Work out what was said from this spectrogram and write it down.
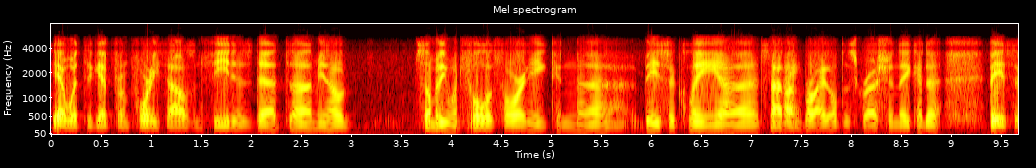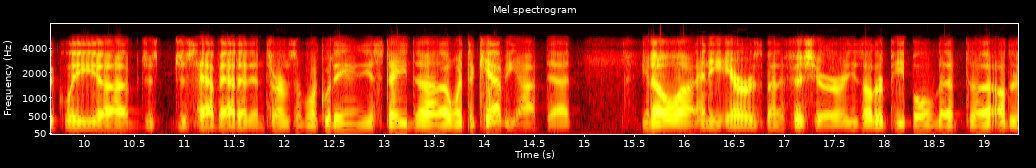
yeah, what to get from forty thousand feet is that um, you know somebody with full authority can uh, basically uh, it's not unbridled discretion. They could uh, basically uh, just just have at it in terms of liquidating the estate, uh, with the caveat that you know uh, any heirs, beneficiaries, other people that uh, other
